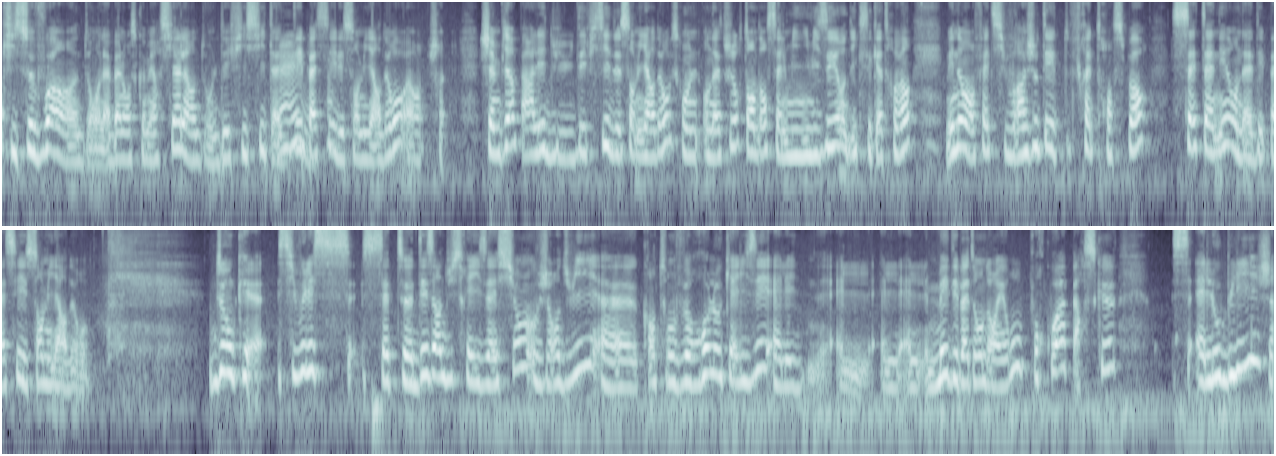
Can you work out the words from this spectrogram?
qui se voit hein, dans la balance commerciale, hein, dont le déficit a dépassé les 100 milliards d'euros. J'aime bien parler du déficit de 100 milliards d'euros, parce qu'on a toujours tendance à le minimiser, on dit que c'est 80. Mais non, en fait, si vous rajoutez frais de transport, cette année, on a dépassé les 100 milliards d'euros. Donc, euh, si vous voulez, cette désindustrialisation, aujourd'hui, euh, quand on veut relocaliser, elle, elle, elle, met des bâtons dans les roues. Pourquoi? Parce que elle oblige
